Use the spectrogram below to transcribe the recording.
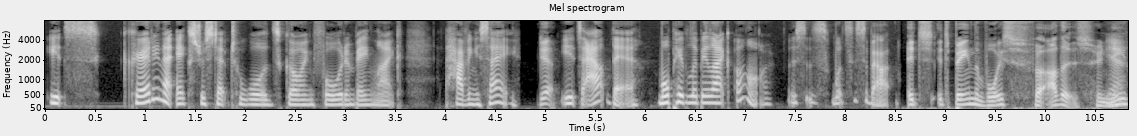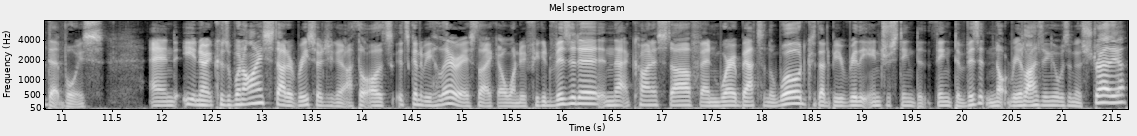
it's creating that extra step towards going forward and being like, having a say. Yeah. It's out there. More people would be like, oh, this is what's this about? it's it's being the voice for others who Yeah. need that voice. And you know, because when I started researching it, I thought, oh, it's, it's going to be hilarious. Like, I wonder if you could visit it and that kind of stuff, and whereabouts in the world, because that'd be a really interesting to, thing to visit. Not realizing it was in Australia,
